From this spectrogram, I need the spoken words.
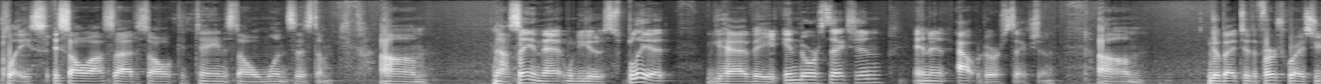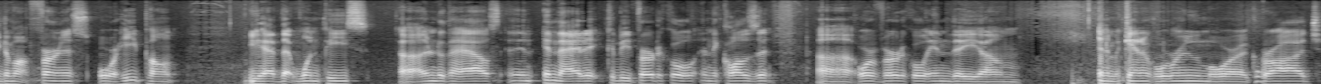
place. It's all outside. It's all contained. It's all one system. Um, now, saying that, when you go to split, you have a indoor section and an outdoor section. Um, go back to the first question, you're talking about furnace or heat pump. You have that one piece uh, under the house in, in the attic. Could be vertical in the closet uh, or vertical in the um, in a mechanical room or a garage.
